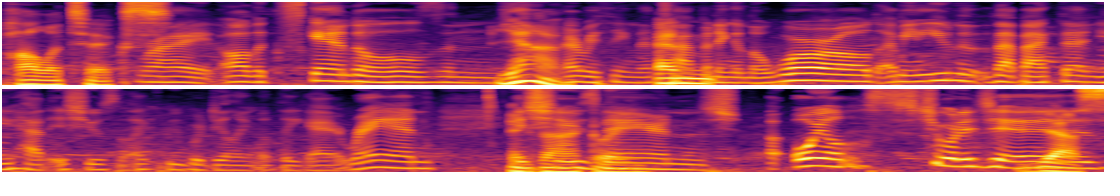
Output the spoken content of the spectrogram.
politics. Right, all the scandals and Yeah, everything that's and- happening in the world. I mean, even that back then you had issues like we were dealing with the Iran issues there and sh- uh, oil shortages, Yes.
